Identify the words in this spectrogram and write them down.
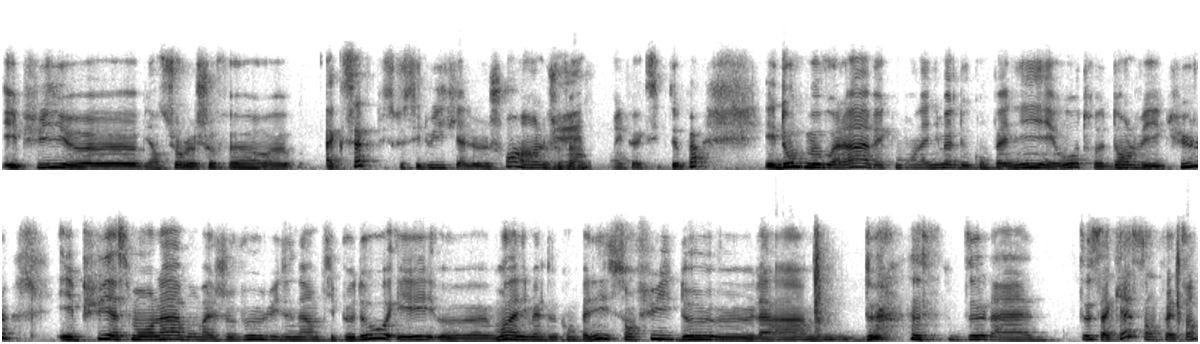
et puis euh, bien sûr le chauffeur euh, accepte puisque c'est lui qui a le choix, hein, le chauffeur mmh. il peut accepter ou pas. Et donc me voilà avec mon animal de compagnie et autres dans le véhicule, et puis à ce moment-là, bon bah je veux lui donner un petit peu d'eau et mon animal de compagnie s'enfuit de la de, de la de sa caisse en fait. Hein.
